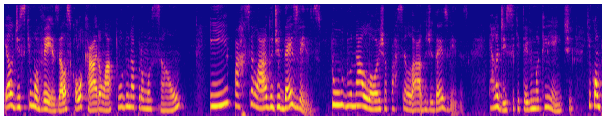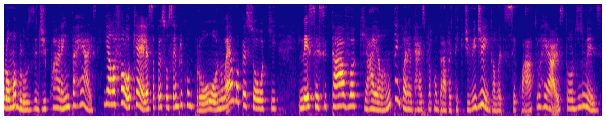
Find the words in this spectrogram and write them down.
e ela disse que uma vez elas colocaram lá tudo na promoção e parcelado de 10 vezes. Tudo na loja parcelado de 10 vezes. Ela disse que teve uma cliente que comprou uma blusa de 40 reais. E ela falou que essa pessoa sempre comprou, não é uma pessoa que necessitava que, ah, ela não tem 40 reais para comprar, vai ter que dividir, então vai ser 4 reais todos os meses.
